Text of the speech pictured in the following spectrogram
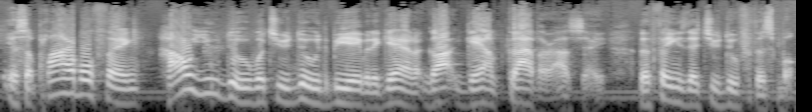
It's a pliable thing. How you do what you do to be able to gather, gather, I say, the things that you do for this book.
